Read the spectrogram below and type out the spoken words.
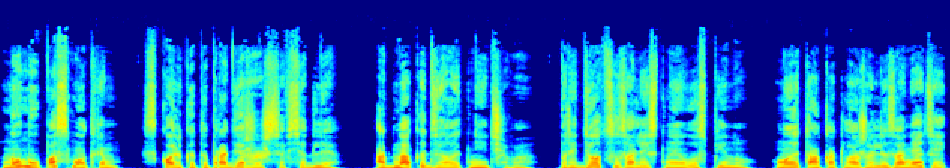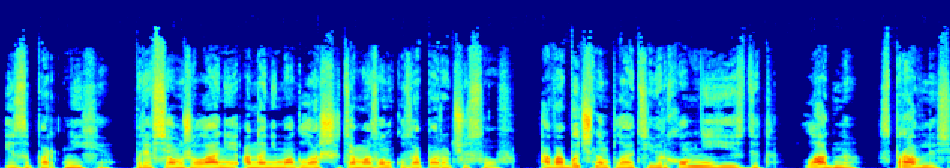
«Ну-ну, посмотрим, сколько ты продержишься в седле». Однако делать нечего. Придется залезть на его спину. Мы и так отложили занятия из-за портнихи. При всем желании она не могла сшить амазонку за пару часов. А в обычном платье верхом не ездит. Ладно, справлюсь.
